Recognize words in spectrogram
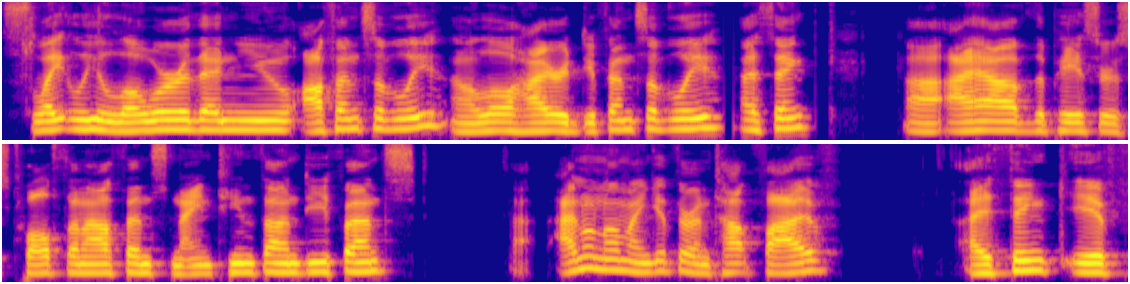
slightly lower than you offensively and a little higher defensively, I think. Uh, I have the Pacers 12th on offense, 19th on defense. I- don't know if I can get there in top five. I think if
